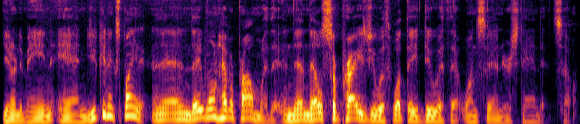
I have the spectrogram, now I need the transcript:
You know what I mean? And you can explain it and they won't have a problem with it. And then they'll surprise you with what they do with it once they understand it. So.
